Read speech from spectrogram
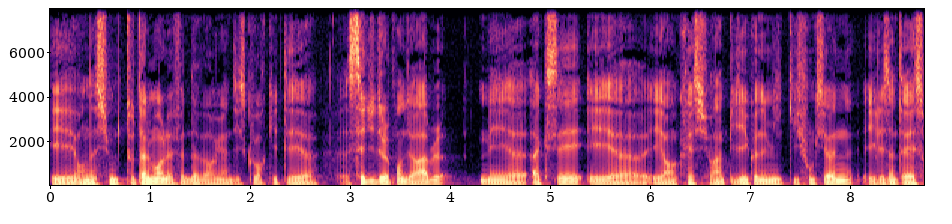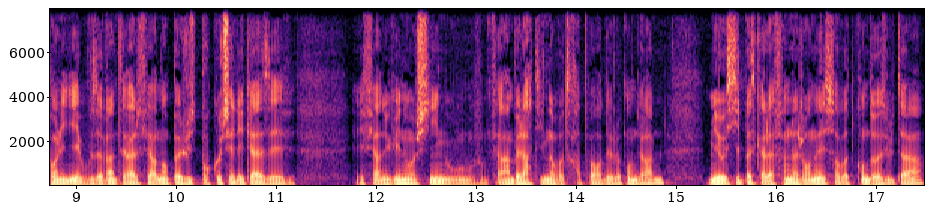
et, on assume totalement le fait d'avoir eu un discours qui était euh, c'est du développement durable, mais euh, axé et, et, ancré sur un pilier économique qui fonctionne et les intérêts sont alignés. Vous avez intérêt à le faire non pas juste pour cocher les cases et, et faire du greenwashing ou faire un bel article dans votre rapport développement durable, mais aussi parce qu'à la fin de la journée, sur votre compte de résultat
